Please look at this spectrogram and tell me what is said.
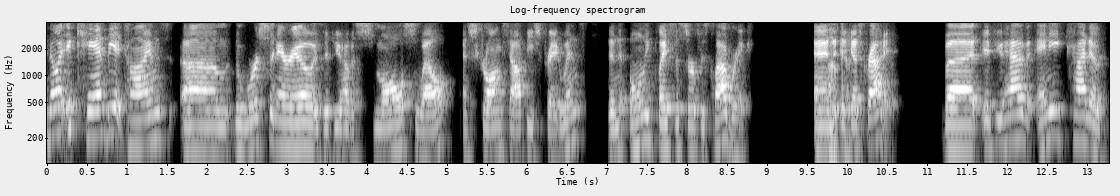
you know, it can be at times. Um, the worst scenario is if you have a small swell and strong southeast trade winds, then the only place to surf is Cloudbreak and okay. it gets crowded. But if you have any kind of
